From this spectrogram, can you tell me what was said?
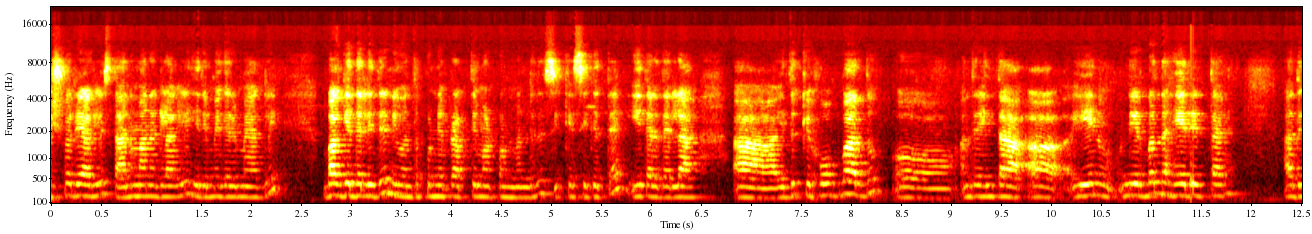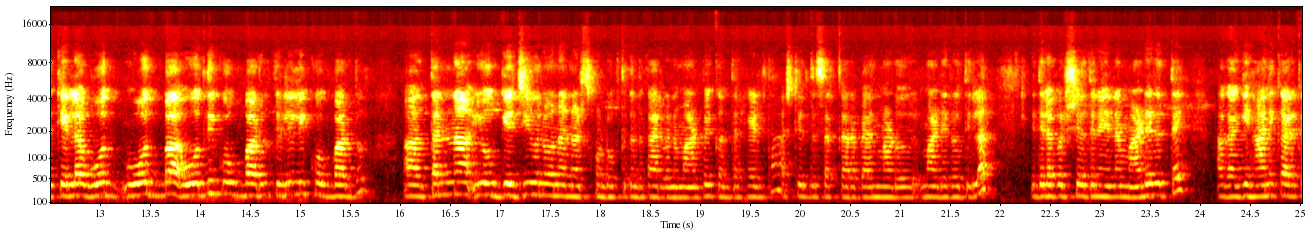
ಐಶ್ವರ್ಯ ಆಗಲಿ, ಸ್ಥಾನಮಾನಗಳಾಗಲಿ, ಹಿರಿಮೆ, ಗರಿಮೆ ಆಗಲಿ ಭಾಗ್ಯದಲ್ಲಿದ್ರೆ ನೀವಂತ ಪುಣ್ಯ ಪ್ರಾಪ್ತಿ ಮಾಡ್ಕೊಂಡು ಬಂದಿದ್ದು ಸಿಕ್ಕೇ ಸಿಗುತ್ತೆ. ಈ ಥರದ್ದೆಲ್ಲ ಇದಕ್ಕೆ ಹೋಗಬಾರ್ದು. ಅಂದರೆ ಇಂಥ ಏನು ನಿರ್ಬಂಧ ಹೇರಿರ್ತಾರೆ. ಅದಕ್ಕೆಲ್ಲ ಓದ್, ಓದ್ಬಾ, ಓದ್ಲಿಕ್ಕೆ ಹೋಗ್ಬಾರ್ದು, ತಿಳಿಲಿಕ್ಕೆ ಹೋಗ್ಬಾರ್ದು. ತನ್ನ ಯೋಗ್ಯ ಜೀವನವನ್ನು ನಡೆಸ್ಕೊಂಡು ಹೋಗ್ತಕ್ಕಂಥ ಕಾರ್ಯವನ್ನು ಮಾಡ್ಬೇಕಂತ ಹೇಳ್ತಾ ಅಷ್ಟಿದ್ದ ಸರ್ಕಾರ ಬ್ಯಾನ್ ಮಾಡೋ, ಮಾಡಿರೋದಿಲ್ಲ. ಇದೆಲ್ಲ ಪರಿಶೋಧನೆಯನ್ನ ಮಾಡಿರುತ್ತೆ. ಹಾಗಾಗಿ ಹಾನಿಕಾರಕ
